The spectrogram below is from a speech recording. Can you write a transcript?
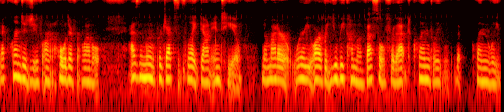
that cleanses you on a whole different level. As the moon projects its light down into you, no matter where you are, but you become a vessel for that cleanly, that cleanly.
